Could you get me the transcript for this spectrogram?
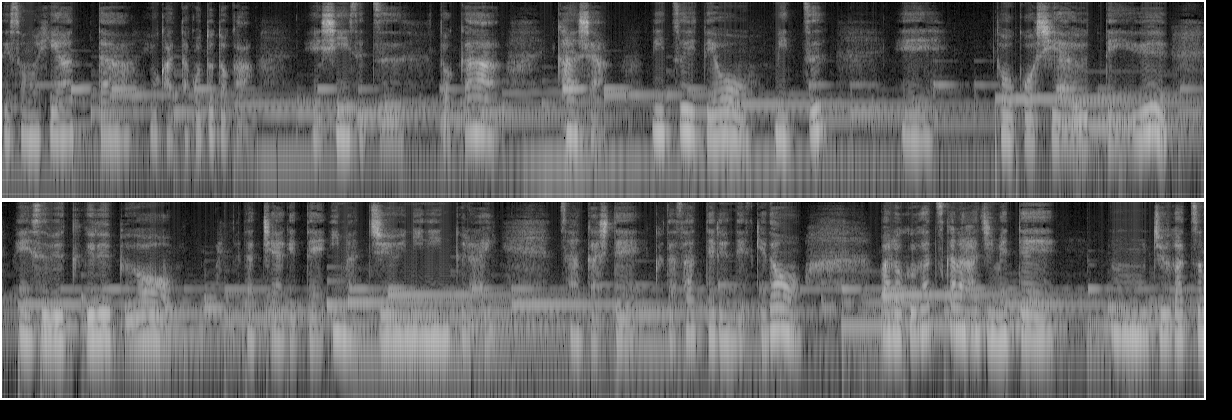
でその日あった良かったこととか、えー、親切とか感謝についてを3つ、えー、投稿し合うっていう Facebook グループを立ち上げて今12人くらい参加してくださってるんですけど、まあ、6月から始めて、うん、10月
